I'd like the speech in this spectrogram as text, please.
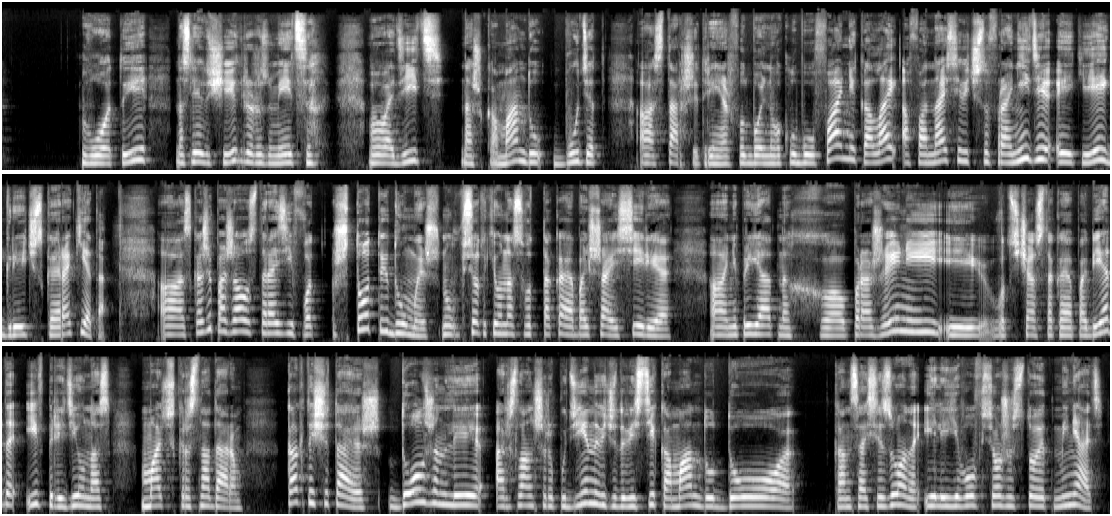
Вот, и на следующие игры, разумеется, выводить нашу команду будет а, старший тренер футбольного клуба Уфа Николай Афанасьевич Сафрониди, а.к.а. «Греческая ракета». А, скажи, пожалуйста, Разив, вот что ты думаешь? Ну, все-таки у нас вот такая большая серия а, неприятных а, поражений, и вот сейчас такая победа, и впереди у нас матч с Краснодаром. Как ты считаешь, должен ли Арслан Шарапудинович довести команду до конца сезона, или его все же стоит менять?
